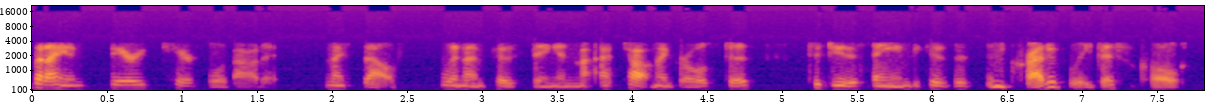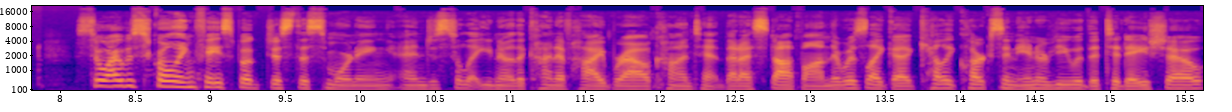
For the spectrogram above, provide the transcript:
But I am very careful about it myself when I'm posting, and my, I've taught my girls to to do the same because it's incredibly difficult. So I was scrolling Facebook just this morning, and just to let you know the kind of highbrow content that I stop on, there was like a Kelly Clarkson interview with the Today Show,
